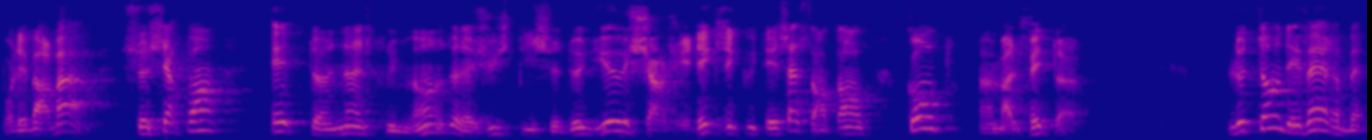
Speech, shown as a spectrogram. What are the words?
Pour les barbares, ce serpent est un instrument de la justice de Dieu chargé d'exécuter sa sentence contre un malfaiteur. Le temps des verbes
